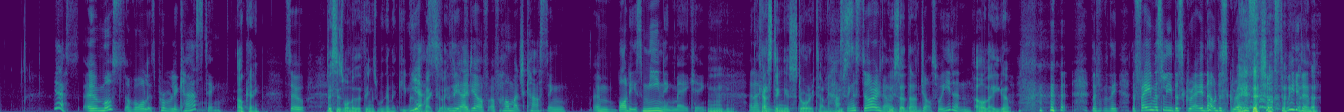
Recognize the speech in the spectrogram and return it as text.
Yes. Uh, most of all, it's probably casting. Okay. So This is one of the things we're going to keep coming yes, back to. I the idea of, of how much casting embodies meaning making. Mhm. And I Casting think is storytelling. Casting a storytelling. who said that? Joss Whedon. Oh, there you go. the, the, the famously disgraced, now disgraced Joss Whedon.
